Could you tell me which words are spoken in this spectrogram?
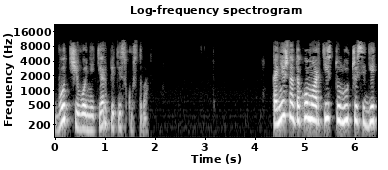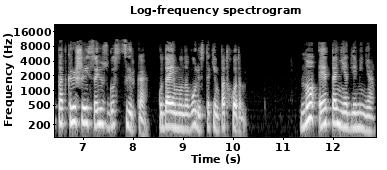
Вот чего не терпит искусство. Конечно, такому артисту лучше сидеть под крышей Союз Госцирка, куда ему на волю с таким подходом. Но это не для меня.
